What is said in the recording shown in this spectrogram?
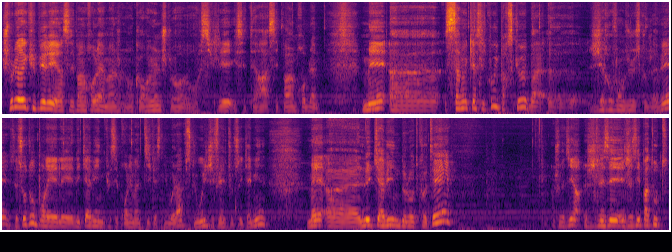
je peux les récupérer, hein, c'est pas un problème, hein, j'en ai encore une, je peux recycler, etc. C'est pas un problème. Mais euh, ça me casse les couilles parce que bah, euh, j'ai revendu ce que j'avais. C'est surtout pour les, cabines que c'est problématique à ce niveau-là, parce que oui, j'ai fait toutes ces cabines. Mais euh, les cabines de l'autre côté, je veux dire, je les ai, je les ai pas toutes.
